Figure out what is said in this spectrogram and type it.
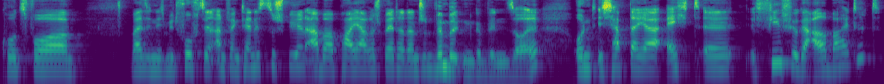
kurz vor weiß ich nicht, mit 15 anfängt Tennis zu spielen, aber ein paar Jahre später dann schon Wimbledon gewinnen soll. Und ich habe da ja echt äh, viel für gearbeitet,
